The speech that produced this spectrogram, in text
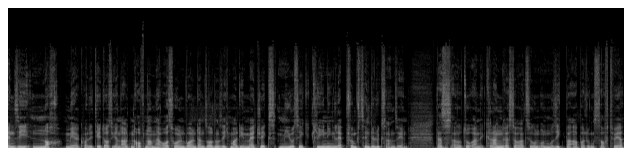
Wenn Sie noch mehr Qualität aus Ihren alten Aufnahmen herausholen wollen, dann sollten Sie sich mal die Magix Music Cleaning Lab 15 Deluxe ansehen. Das ist also eine Klangrestauration und Musikbearbeitungssoftware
